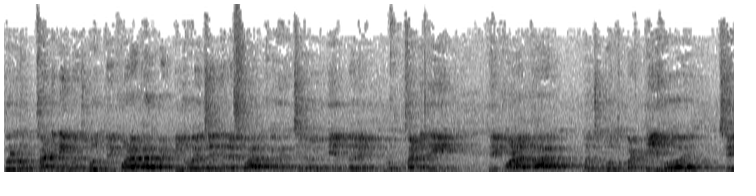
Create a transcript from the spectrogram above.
તો લોખંડની મજબૂત ત્રિકોણાકાર પટ્ટી હોય છે, જેને ફાલ કહે છે. હળની અંદર એક લોખંડની ત્રિકોણાકાર મજબૂત પટ્ટી હોય છે,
